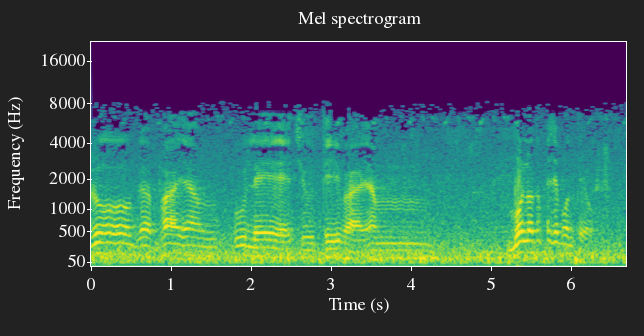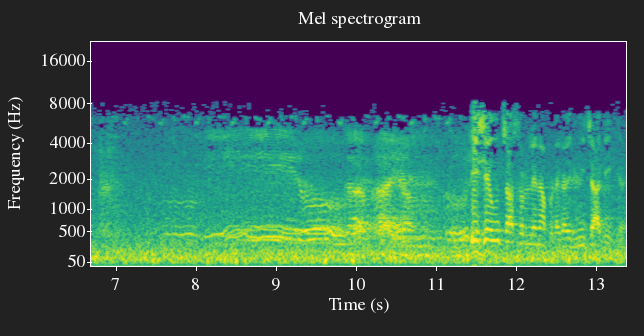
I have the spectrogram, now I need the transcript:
रोग भयम कुले च्युति भयम बोलो तो कैसे बोलते हो? रोग भयम इसे ऊँचा स्वर लेना पड़ेगा नीचा अधिक है।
